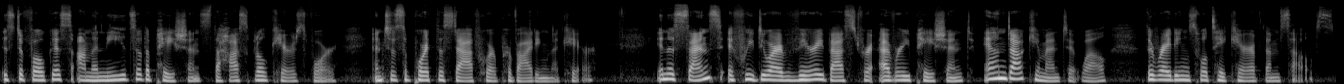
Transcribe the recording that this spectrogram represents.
is to focus on the needs of the patients the hospital cares for and to support the staff who are providing the care. In a sense, if we do our very best for every patient and document it well, the ratings will take care of themselves.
